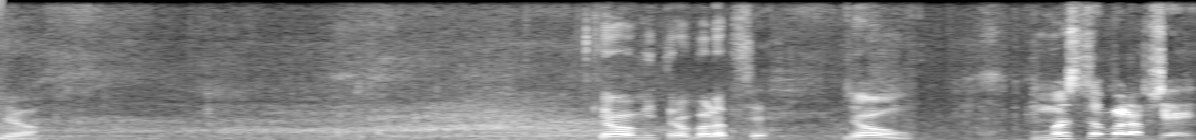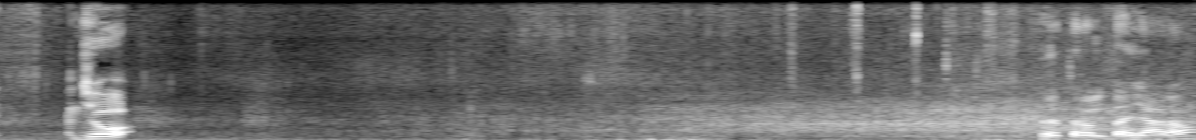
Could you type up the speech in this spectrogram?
જો. કેવો મિત્રો બળફ છે? જો, મસ્ત બળફ છે. જો. રેતરલ તૈયાર, હો.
